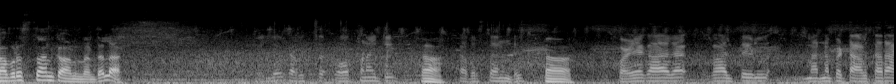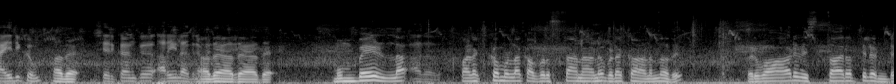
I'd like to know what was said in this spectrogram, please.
ഖബർസ്ഥാൻ കാണുന്നുണ്ട് അല്ലേ? ഓപ്പണായിട്ട് ഉണ്ട്. ആ. പഴയ കാല കാലത്ത് മരണപ്പെട്ട ആൾക്കാരായിരിക്കും. അതെ. ശരിക്കും അറിയില്ല അതെ അതെ അതെ. മുമ്പേ ഉള്ള അതെ അതെ. പഴക്കമുള്ള കബർസ്ഥാനാണ് ഇവിടെ കാണുന്നത്. ഒരുപാട് വിസ്താരത്തിലുണ്ട്.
